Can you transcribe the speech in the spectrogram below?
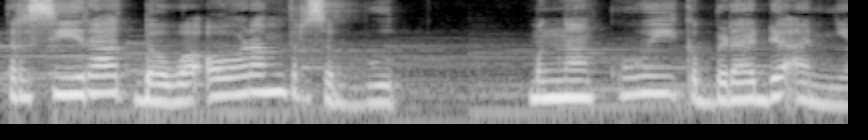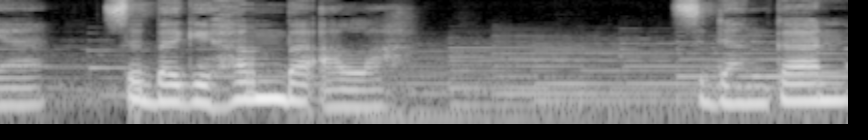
tersirat bahwa orang tersebut mengakui keberadaannya sebagai hamba Allah. Sedangkan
